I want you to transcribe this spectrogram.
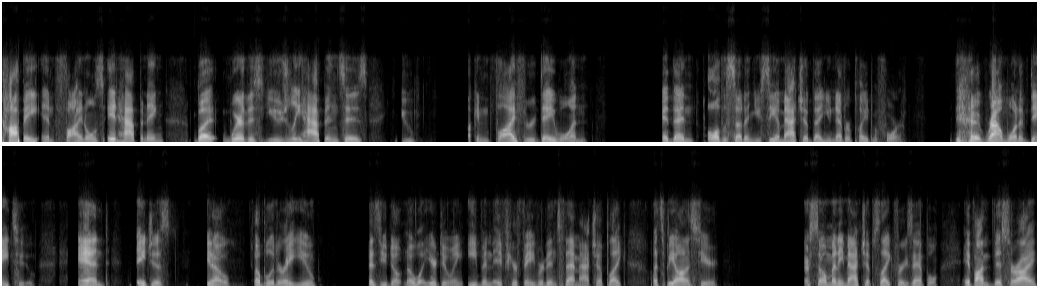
top eight and finals it happening. But where this usually happens is you fucking fly through day one, and then all of a sudden you see a matchup that you never played before, round one of day two, and they just you know obliterate you because you don't know what you're doing, even if you're favored into that matchup. Like, let's be honest here there's so many matchups. Like for example, if I'm Viserai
